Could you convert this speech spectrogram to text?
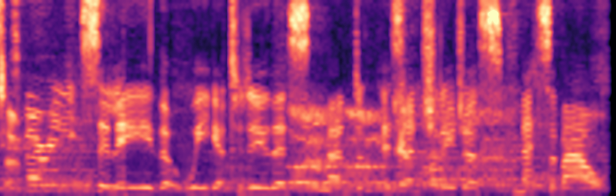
So it's very silly that we get to do this and essentially just mess about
